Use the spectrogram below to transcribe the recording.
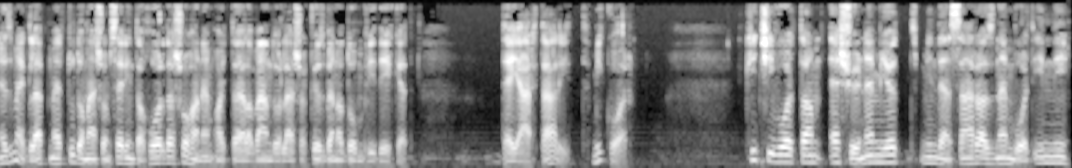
Ez meglep, mert tudomásom szerint a horda soha nem hagyta el a vándorlása közben a dombvidéket. Te jártál itt? Mikor? Kicsi voltam, eső nem jött, minden száraz, nem volt inni,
